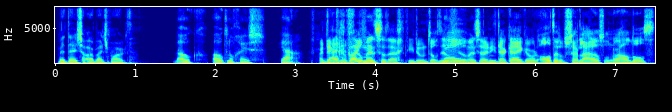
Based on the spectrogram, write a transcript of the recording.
met deze arbeidsmarkt. Ook, ook nog eens. Ja. Maar ik denk dat heel veel je- mensen dat eigenlijk niet doen, toch? Heel veel mensen er niet naar kijken. Er wordt altijd op salaris onderhandeld.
